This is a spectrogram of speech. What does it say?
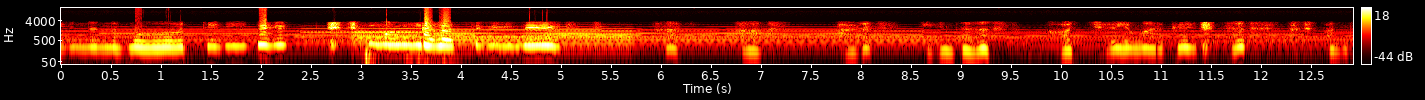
என்னென்னமோ தெரியுது மங்களா தெரியுது அ- அட, என்ன ஆச்சரியமா இருக்கு. அந்த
